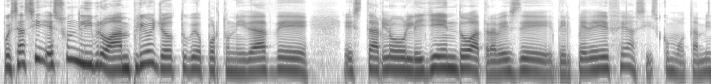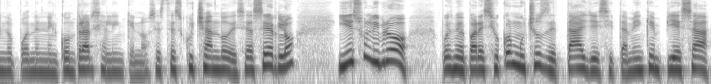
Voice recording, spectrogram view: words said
pues así es un libro amplio. Yo tuve oportunidad de estarlo leyendo a través de, del PDF, así es como también lo pueden encontrar si alguien que nos está escuchando desea hacerlo. Y es un libro, pues me pareció con muchos detalles y también que empieza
